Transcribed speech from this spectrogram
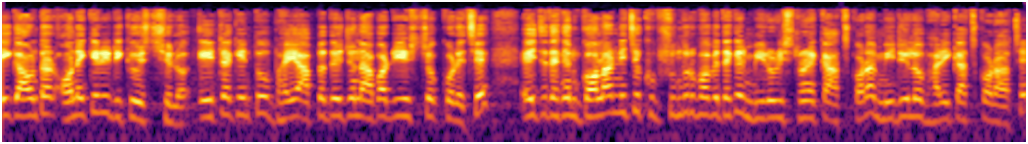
এই গাউনটার অনেকেরই রিকোয়েস্ট ছিল। এটা কিন্তু ভাইয়া আপনাদের জন্য আবার রিস্টক করেছে। এই যে দেখেন গলার নিচে খুব সুন্দরভাবে দেখেন মিরর স্টোনের কাজ করা মিডিলও ভারী কাজ করা আছে।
